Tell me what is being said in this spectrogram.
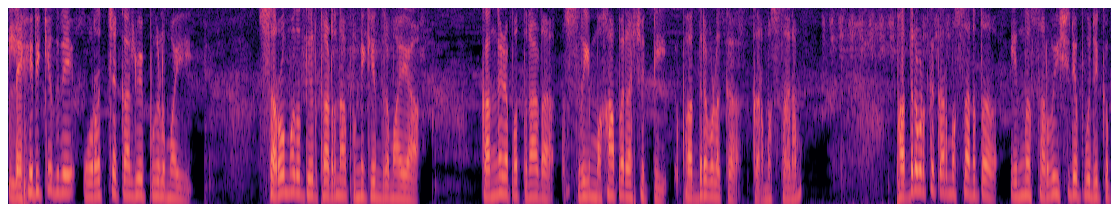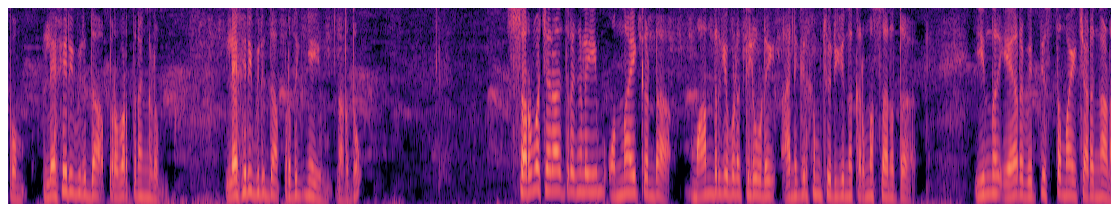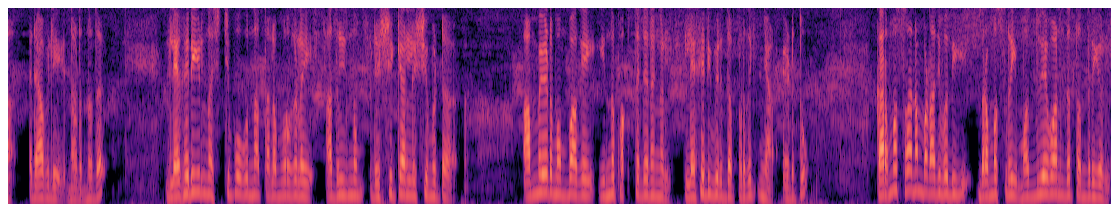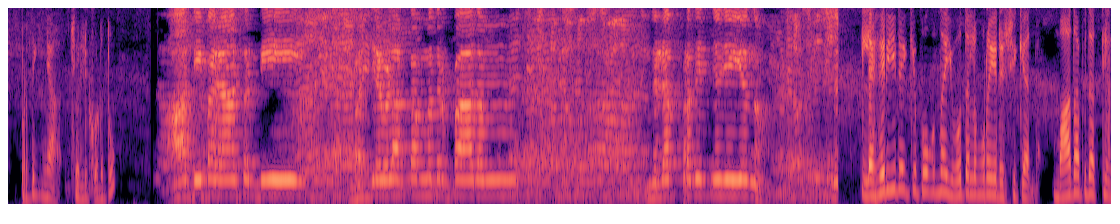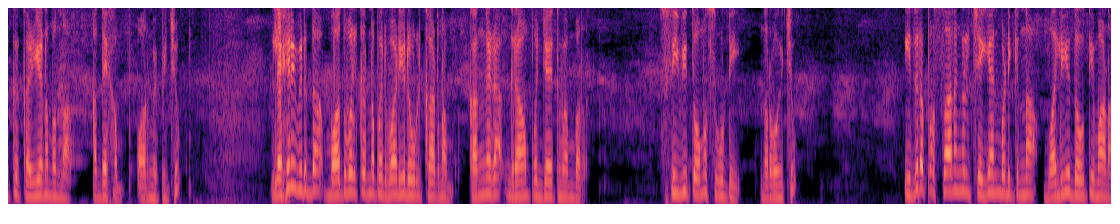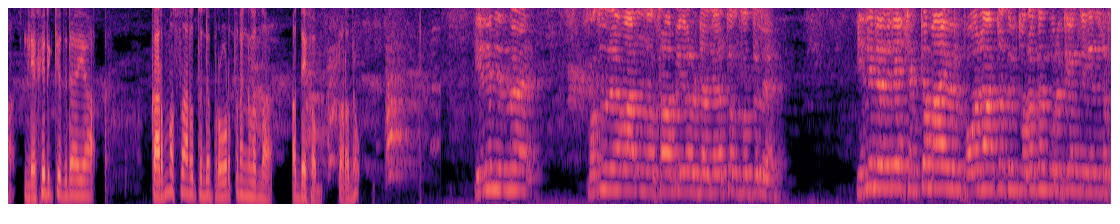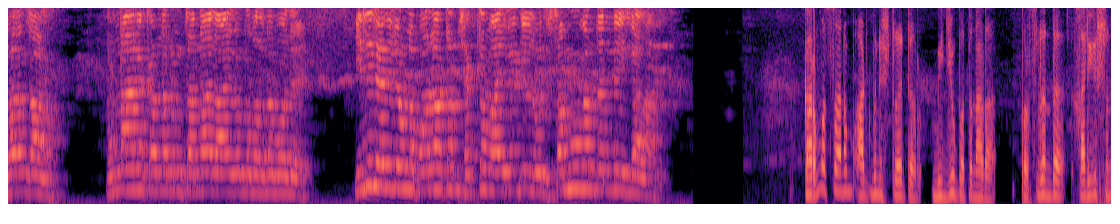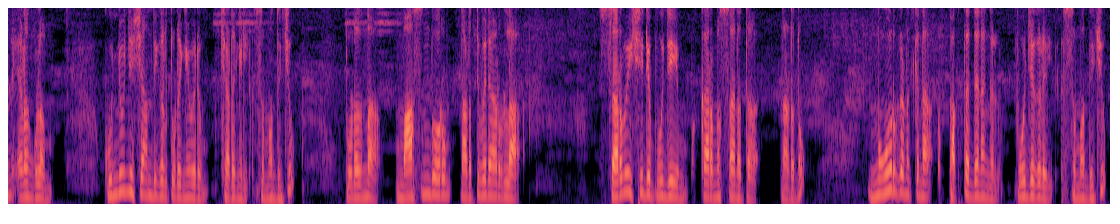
ലഹരിക്കെതിരെ ഉറച്ച കാൽവയ്പ്പുകളുമായി സർവമത തീർത്ഥാടന പുണ്യകേന്ദ്രമായ കങ്ങഴപ്പത്തനാട് ശ്രീ മഹാപരാശക്തി ഭദ്രവിളക്ക് കർമ്മസ്ഥാനം. ഭദ്രവിളക്ക് കർമ്മസ്ഥാനത്ത് ഇന്ന് സർവീശ്വര പൂജയ്ക്കൊപ്പം ലഹരിവിരുദ്ധ പ്രവർത്തനങ്ങളും ലഹരിവിരുദ്ധ പ്രതിജ്ഞയും നടന്നു. സർവചരാചരങ്ങളെയും ഒന്നായി കണ്ട മാന്ത്രിക വിളക്കിലൂടെ അനുഗ്രഹം ചൊരിയുന്ന കർമ്മസ്ഥാനത്ത് ഇന്ന് ഏറെ വ്യത്യസ്തമായ ചടങ്ങാണ് രാവിലെ നടന്നത്. ലഹരിയിൽ നശിച്ചു പോകുന്ന തലമുറകളെ അതിൽ നിന്നും രക്ഷിക്കാൻ ലക്ഷ്യമിട്ട് അമ്മയുടെ മുമ്പാകെ ഇന്ന് ഭക്തജനങ്ങൾ ലഹരി വിരുദ്ധ പ്രതിജ്ഞ എടുത്തു. കർമ്മസ്ഥാനം പടാധിപതി ബ്രഹ്മശ്രീ മധുദേവാനന്ദ തന്ത്രികൾ പ്രതിജ്ഞ ചൊല്ലിക്കൊടുത്തു. ആദിപരാസക്തി ഭദ്രവിളക്കമ്മ തൃപ്പാദം ദൃഢപ്രതിജ്ഞ ചെയ്യുന്നു. ലഹരിയിലേക്ക് പോകുന്ന യുവതലമുറയെ രക്ഷിക്കാൻ മാതാപിതാക്കൾക്ക് കഴിയണമെന്ന് അദ്ദേഹം ഓർമ്മിപ്പിച്ചു. ലഹരി വിരുദ്ധ ബോധവൽക്കരണ പരിപാടിയുടെ ഉദ്ഘാടനം കങ്ങഴ ഗ്രാമപഞ്ചായത്ത് മെമ്പർ സി വി തോമസ് കുട്ടി നിർവഹിച്ചു. ഇതര പ്രസ്ഥാനങ്ങൾ ചെയ്യാൻ പഠിക്കുന്ന വലിയ ദൗത്യമാണ് ലഹരിക്കെതിരായ കർമ്മസ്ഥാനത്തിന്റെ പ്രവർത്തനങ്ങളെന്ന് അദ്ദേഹം പറഞ്ഞു. ഇതിനിന്ന് മധുദേവാനന്ദ സ്വാമികളുടെ നേതൃത്വത്തിൽ ഇതിനെതിരെ ശക്തമായ ഒരു പോരാട്ടത്തിൽ തുടക്കം കുറിക്കുമെങ്കിൽ ഇതിന് ഫലം കാണും. അണ്ണാരക്കണ്ണനും തന്നാലായതെന്ന് പറഞ്ഞ പോലെ ഇതിനെതിരെയുള്ള പോരാട്ടം ശക്തമായില്ലെങ്കിൽ ഒരു സമൂഹം തന്നെ ഇല്ലാതാണ് കർമ്മസ്ഥാനം അഡ്മിനിസ്ട്രേറ്റർ ബിജു പത്തനാട് പ്രസിഡന്റ് ഹരികൃഷ്ണൻ എളംകുളം കുഞ്ഞുഞ്ഞു ശാന്തികൾ തുടങ്ങിയവരും ചടങ്ങിൽ സംബന്ധിച്ചു. തുടർന്ന് മാസം തോറും നടത്തിവരാറുള്ള സർവൈശ്വര്യ പൂജയും കർമ്മസ്ഥാനത്ത് നടന്നു. നൂറുകണക്കിന് ഭക്തജനങ്ങൾ പൂജകളിൽ സംബന്ധിച്ചു.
